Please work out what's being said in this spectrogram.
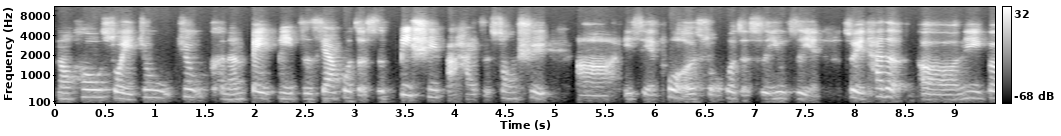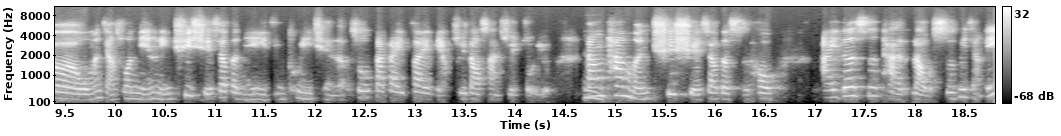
然后所以就就可能被逼之下，或者是必须把孩子送去啊一些托儿所或者是幼稚园，所以他的呃那个我们讲说年龄去学校的年已经推前了，说大概在两岁到三岁左右。当他们去学校的时候，挨的是他老师会讲，诶，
